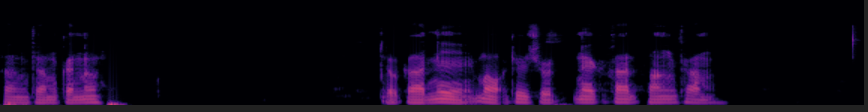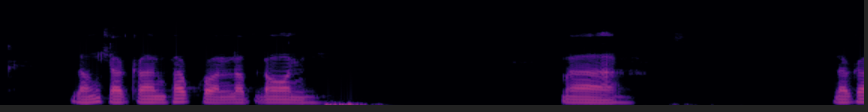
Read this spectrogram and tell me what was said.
ฟังทำกันเนาะโอกาสนี้เหมาะที่สุดในการฟังธรรม หลังจากการพักผ่อนหลับนอน มา แล้วก็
